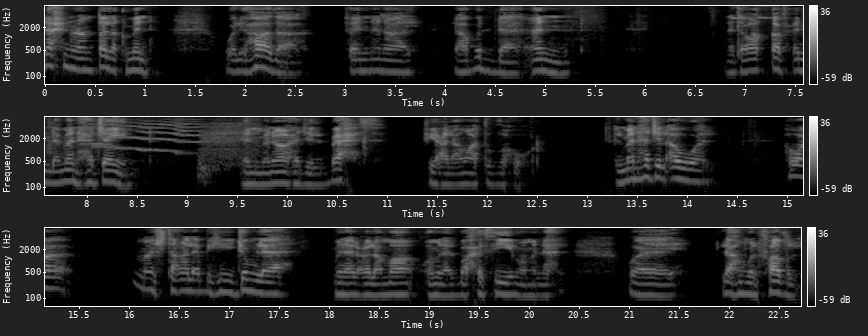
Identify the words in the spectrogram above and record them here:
نحن ننطلق منه. ولهذا فإننا لابد أن نتوقف عند منهجين من مناهج البحث في علامات الظهور. المنهج الأول هو ما اشتغل به جملة من العلماء ومن الباحثين ومن أهل ولهم الفضل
